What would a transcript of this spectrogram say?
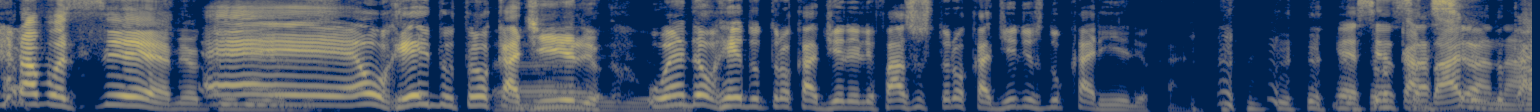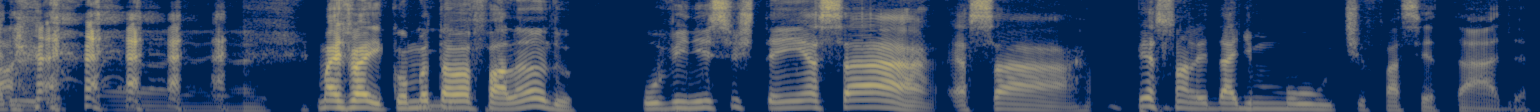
pra você, meu querido. É, é o rei do trocadilho. Ai, o Wendel é o rei do trocadilho, ele faz os trocadilhos do carilho, cara. É sensacional. carinho. Ai, ai. Mas vai, como eu tava falando, o Vinícius tem essa, essa personalidade multifacetada.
